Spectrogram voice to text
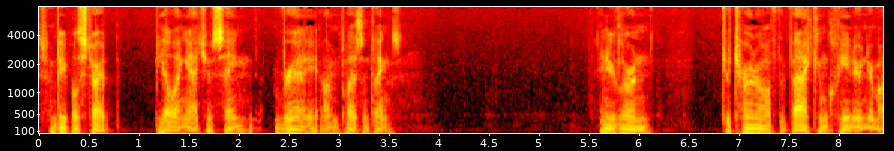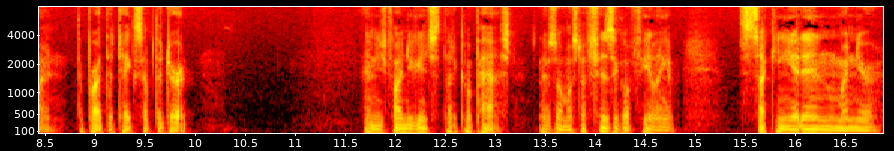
is when people start yelling at you, saying very unpleasant things. And you learn to turn off the vacuum cleaner in your mind, the part that takes up the dirt. And you find you can just let it go past. There's almost a physical feeling of sucking it in when you're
